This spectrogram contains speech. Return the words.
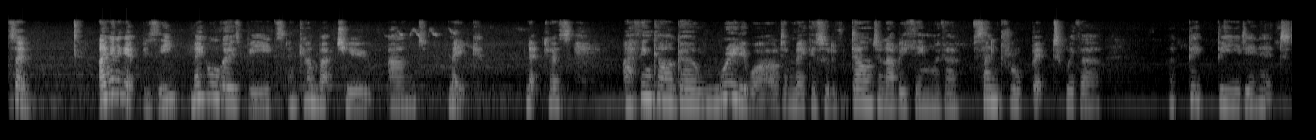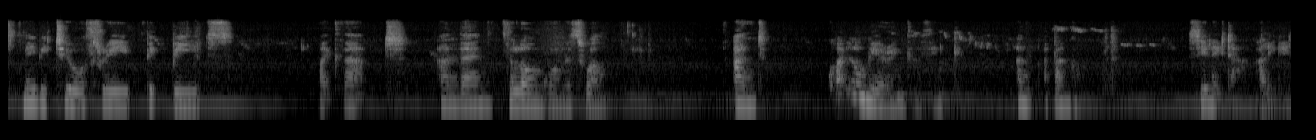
So, I'm going to get busy, make all those beads and come back to you and make necklace I think I'll go really wild and make a sort of Downton Abbey thing with a central bit with a, a big bead in it, maybe two or three big beads like that, and then the long one as well. And quite long earring, I think, and a bangle. See you later, alligator.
